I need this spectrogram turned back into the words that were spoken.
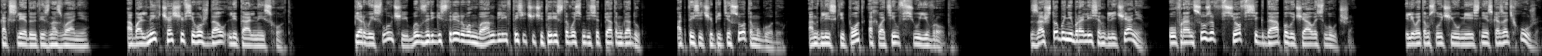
как следует из названия, а больных чаще всего ждал летальный исход. Первый случай был зарегистрирован в Англии в 1485 году, а к 1500 году английский пот охватил всю Европу. За что бы ни брались англичане, у французов все всегда получалось лучше или в этом случае уместнее сказать хуже.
